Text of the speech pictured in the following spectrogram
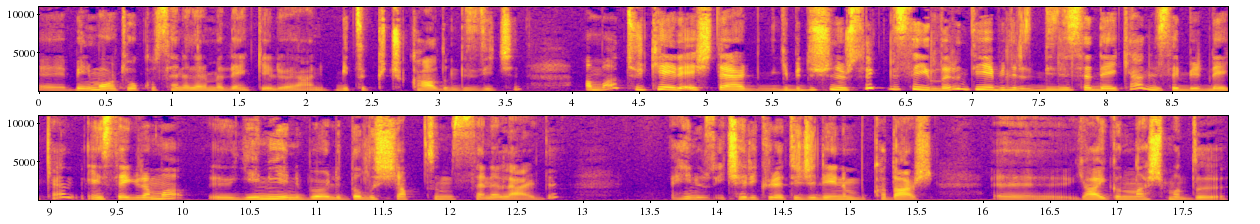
Ee, benim ortaokul senelerime denk geliyor yani. Bir tık küçük kaldım dizi için. Ama Türkiye ile eşdeğer gibi düşünürsek lise yılları diyebiliriz. Biz lisedeyken, lise 1'deyken Instagram'a e, yeni yeni böyle dalış yaptığımız senelerde. Henüz içerik üreticiliğinin bu kadar e, yaygınlaşmadığı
